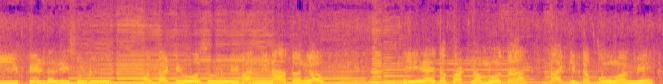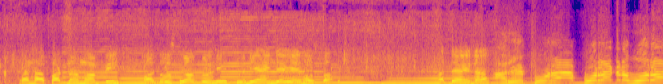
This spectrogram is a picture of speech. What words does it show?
ఈ పెండ తీసుడు ఆ గడ్డి కోసుడు ఇవన్నీ నాతో కావు. నేనైతే పట్నం పోతా నాకు ఇంత భూమి అమ్మి నన్ను ఆ పట్నం పంపి మా దోస్తులతో దునియా ఎంజాయ్ చేసి వస్తా. అర్థమైందా? అరే పోరా పోరా అక్కడ పోరా.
